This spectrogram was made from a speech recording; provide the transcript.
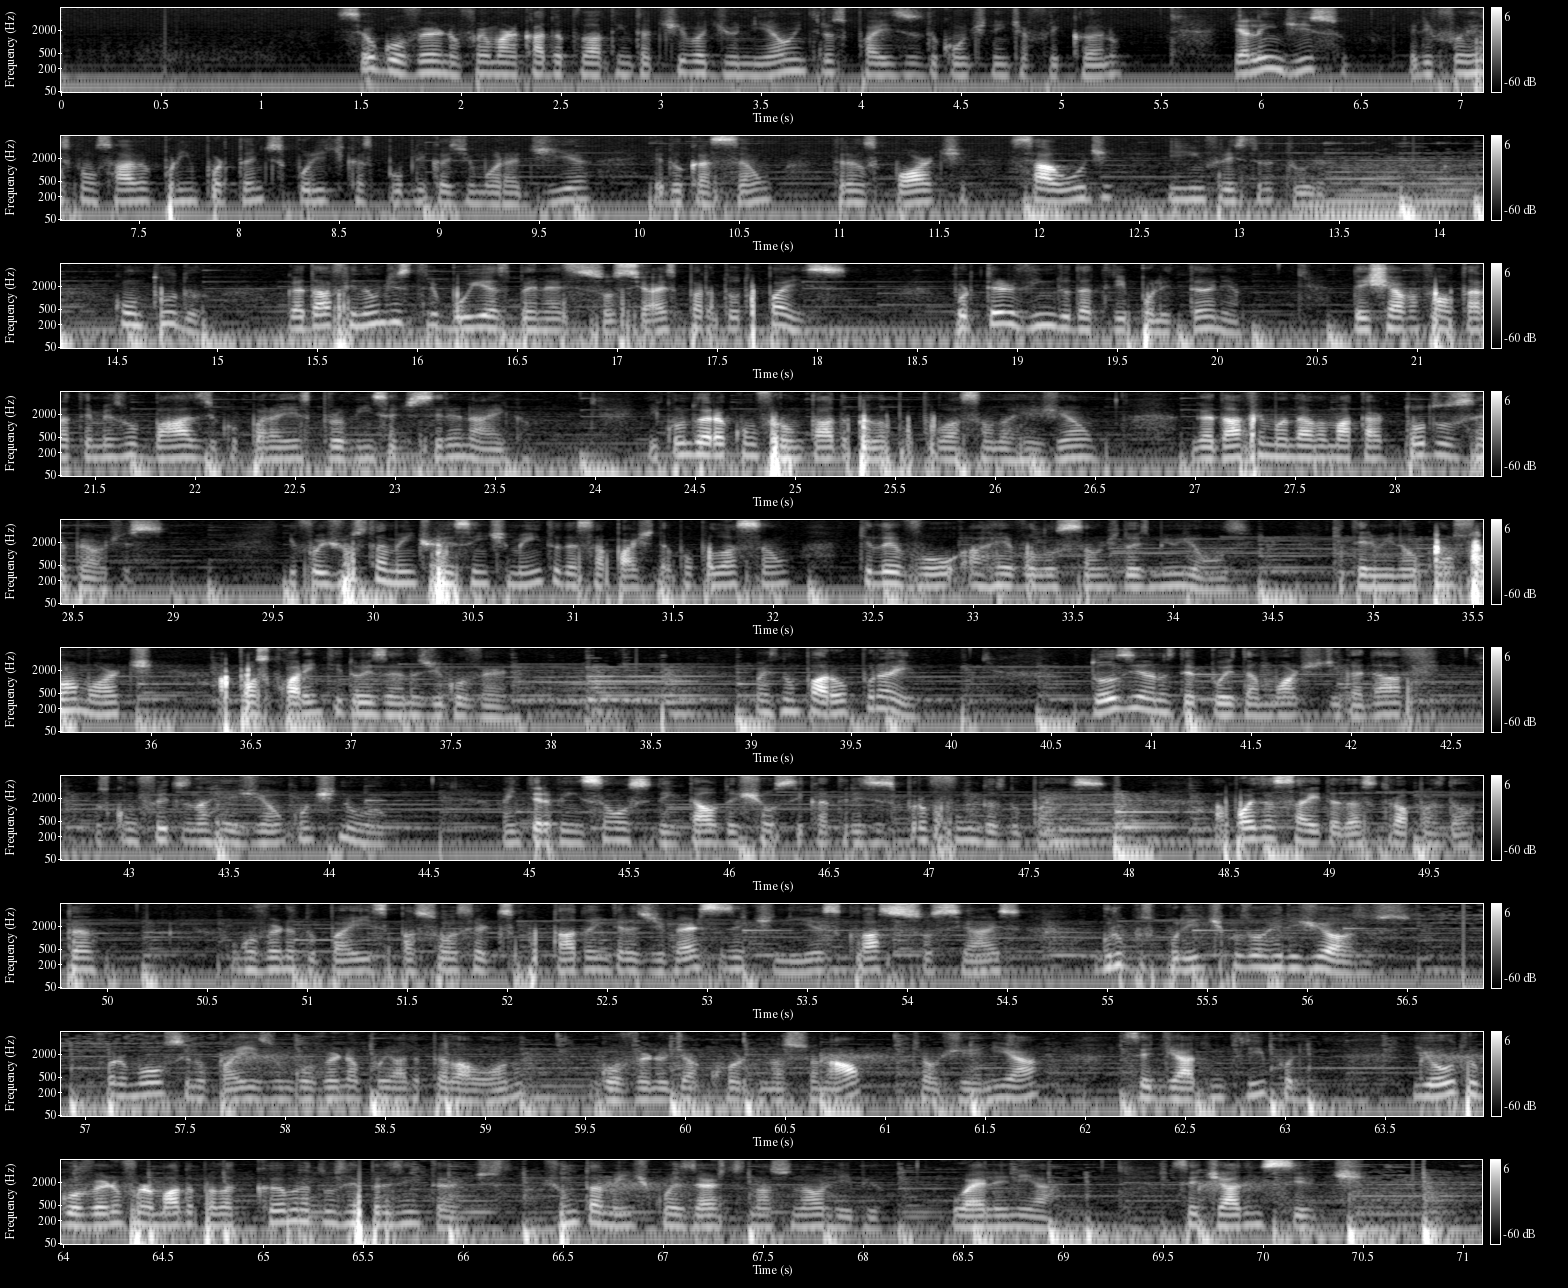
Seu governo foi marcado pela tentativa de união entre os países do continente africano, e além disso, ele foi responsável por importantes políticas públicas de moradia, educação, transporte, saúde e infraestrutura. Contudo, Gaddafi não distribuía as benesses sociais para todo o país. Por ter vindo da Tripolitânia, deixava faltar até mesmo o básico para a ex-província de Cirenaica e quando era confrontado pela população da região, Gaddafi mandava matar todos os rebeldes. E foi justamente o ressentimento dessa parte da população que levou à Revolução de 2011, que terminou com sua morte após 42 anos de governo. Mas não parou por aí. Doze anos depois da morte de Gaddafi, os conflitos na região continuam. A intervenção ocidental deixou cicatrizes profundas no país. Após a saída das tropas da OTAN, o governo do país passou a ser disputado entre as diversas etnias, classes sociais, grupos políticos ou religiosos. Formou-se no país um governo apoiado pela ONU, Governo de Acordo Nacional, que é o GNA, sediado em Trípoli, e outro governo formado pela Câmara dos Representantes, juntamente com o Exército Nacional Líbio, o LNA, sediado em Sirte.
